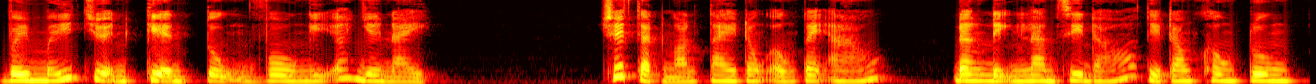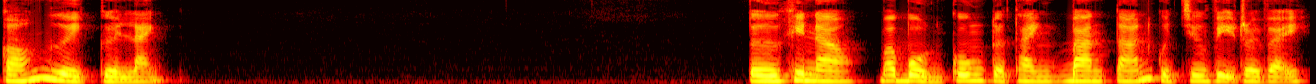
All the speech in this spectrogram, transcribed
với mấy chuyện kiện tụng vô nghĩa như này. Chết chặt ngón tay trong ống tay áo, đang định làm gì đó thì trong không trung có người cười lạnh. Từ khi nào mà bổn cung trở thành bàn tán của chư vị rồi vậy?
